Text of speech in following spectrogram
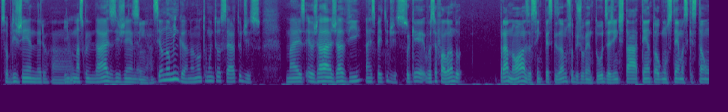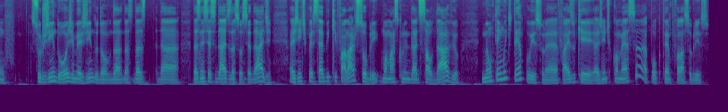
sobre gênero, ah. e masculinidades e gênero. Sim, uhum. Se eu não me engano, eu não estou muito certo disso. Mas eu já, já vi a respeito disso. Porque você falando, para nós, assim, que pesquisamos sobre juventudes, a gente está atento a alguns temas que estão surgindo hoje, emergindo do, da, das, das, da, das necessidades da sociedade, a gente percebe que falar sobre uma masculinidade saudável não tem muito tempo isso, né? Faz o quê? A gente começa há pouco tempo a falar sobre isso.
